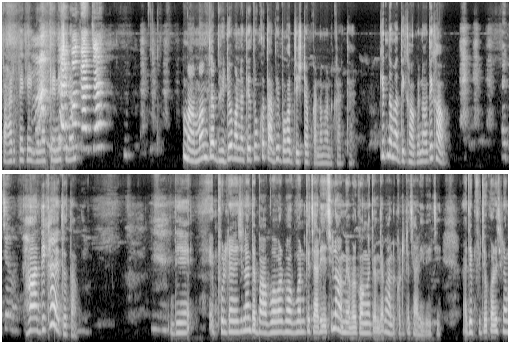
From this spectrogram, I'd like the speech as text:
পাহাড় থেকে এই গোলাপটা এনেছিলাম मामम जब वीडियो बनाते हैं तुमको तो अभी बहुत डिस्टर्ब करना मन करता है कितना बार दिखाओगे ना दिखाओ हाँ दिखाए तो तब দিয়ে ফুলটা এনেছিলাম তো বাবু আবার ভগবানকে চারিয়েছিল আমি আবার গঙ্গা জল দিয়ে ভালো করে এটা চারিয়ে দিয়েছি আজ পুজো করেছিলাম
